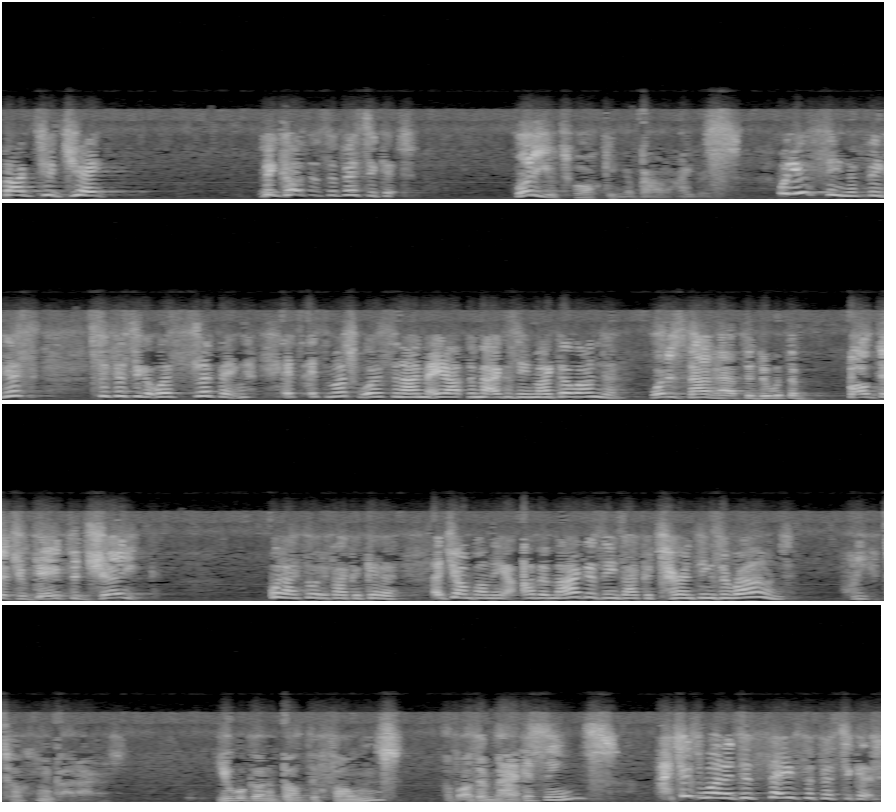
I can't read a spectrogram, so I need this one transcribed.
bug to Jake because it's sophisticate. What are you talking about, Iris? Well, you've seen the figures. Sophisticate was slipping. It's, it's much worse than I made out the magazine might go under. What does that have to do with the bug that you gave to Jake? Well, I thought if I could get a, a jump on the other magazines, I could turn things around. What are you talking about, Iris? You were going to bug the phones of other magazines? I just wanted to save Sophisticate.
